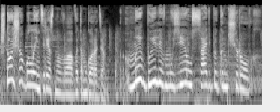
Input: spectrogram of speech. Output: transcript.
Что еще было интересного в этом городе? Мы были в музее усадьбы Гончаровых.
